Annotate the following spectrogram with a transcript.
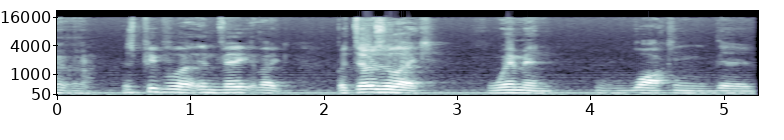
Uh-uh. There's people in Vegas, like, but those are like women walking their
